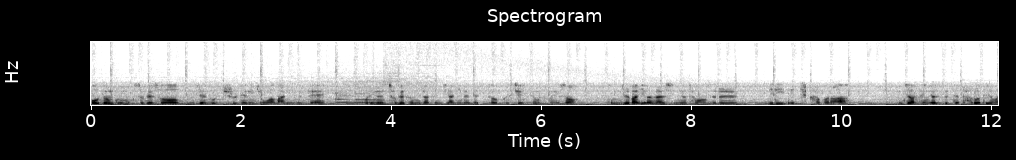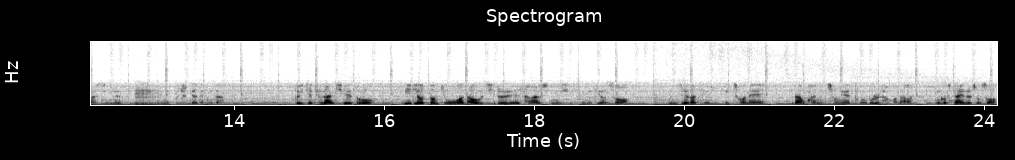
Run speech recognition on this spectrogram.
어두운 골목 속에서 문제에 노출되는 경우가 많이 있는데 우리는 적외선이라든지 아니면 네트워크 시스템을 통해서 범죄가 일어날 수 있는 상황들을 미리 예측하거나 문제가 생겼을 때 바로 대응할 수 있는 음, 시스템이 구축돼야 됩니다. 또 이제 재난 시에도 미리 어떤 경우가 나올지를 예상할 수 있는 시스템이 되어서 문제가 생기기 전에 해당 관청에 통보를 하거나 응급 사인을 줘서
